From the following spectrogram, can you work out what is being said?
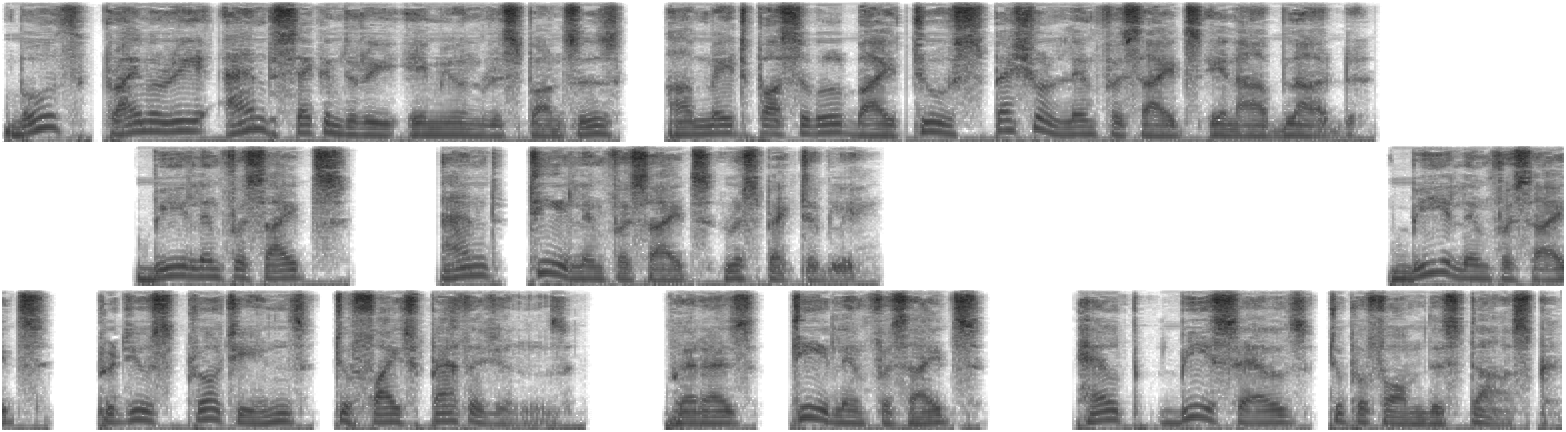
Both primary and secondary immune responses are made possible by two special lymphocytes in our blood. B lymphocytes and T lymphocytes respectively. B lymphocytes produce proteins to fight pathogens, whereas T lymphocytes help B cells to perform this task.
